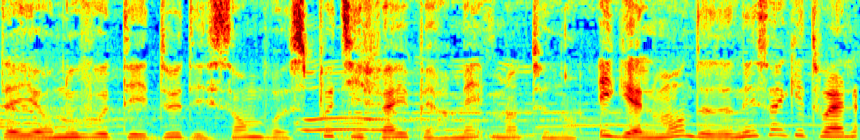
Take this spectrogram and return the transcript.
D'ailleurs, nouveauté de décembre, Spotify permet maintenant également de donner 5 étoiles.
